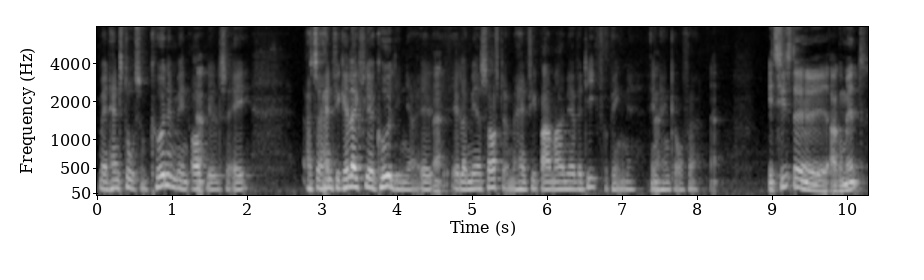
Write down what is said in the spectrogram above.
Men han stod som kunde med en oplevelse ja. af, altså han fik heller ikke flere kodelinjer ja. eller mere software, men han fik bare meget mere værdi for pengene, end ja. han gjorde før. Ja. Et sidste øh, argument,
